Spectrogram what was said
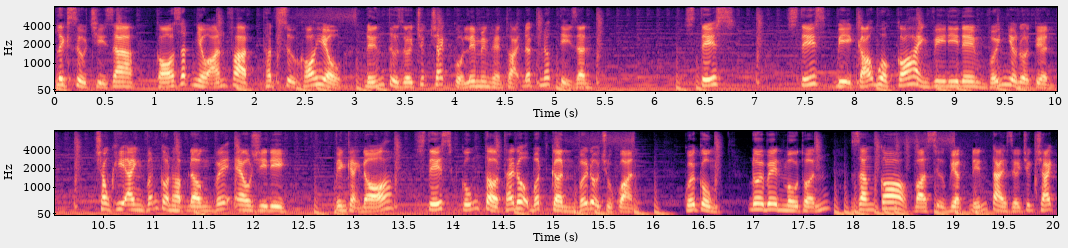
Lịch sử chỉ ra có rất nhiều án phạt thật sự khó hiểu đến từ giới chức trách của Liên minh huyền thoại đất nước tỷ dân. Stis Stis bị cáo buộc có hành vi đi đêm với nhiều đội tuyển, trong khi anh vẫn còn hợp đồng với LGD. Bên cạnh đó, Stis cũng tỏ thái độ bất cần với đội chủ quản. Cuối cùng, đôi bên mâu thuẫn, giằng co và sự việc đến tài giới chức trách.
